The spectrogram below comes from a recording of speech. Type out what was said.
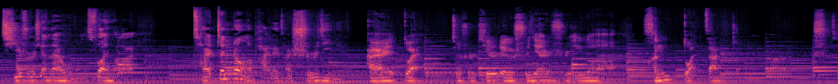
其实现在我们算下来，才真正的排雷才十几年。还对，就是其实这个时间是一个很短暂的这么一段时间。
